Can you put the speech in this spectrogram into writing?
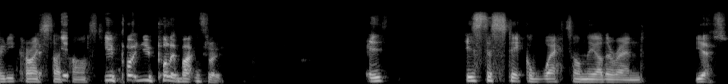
Holy Christ, I passed. You put you pull it back through. Is is the stick wet on the other end? Yes.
